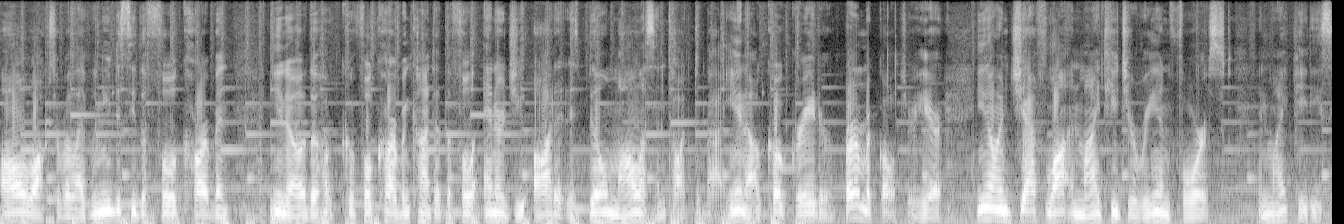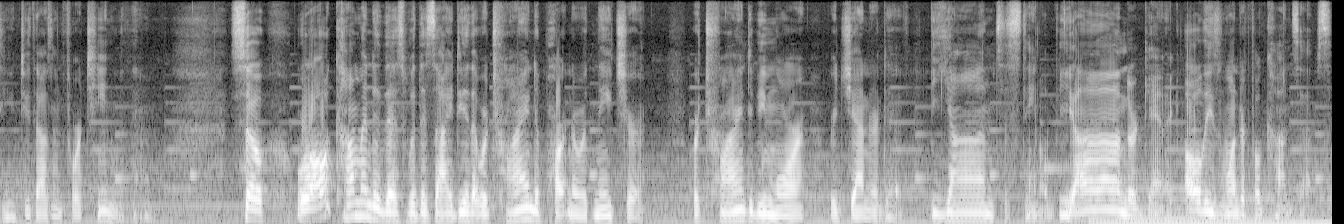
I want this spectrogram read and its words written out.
all walks of our life. We need to see the full carbon you know the full carbon content the full energy audit as bill mollison talked about you know co-creator permaculture here. You know and Geoff lawton my teacher reinforced in my pdc in 2014 with him so we're all coming to this with this idea that we're trying to partner with nature. We're trying to be more regenerative, beyond sustainable, beyond organic, all these wonderful concepts.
